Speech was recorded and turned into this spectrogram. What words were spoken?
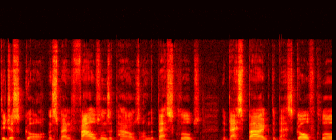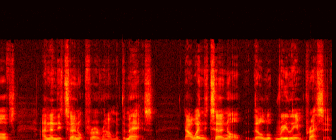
they just go and spend thousands of pounds on the best clubs, the best bag, the best golf clubs, and then they turn up for a round with the mates. Now, when they turn up, they'll look really impressive,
